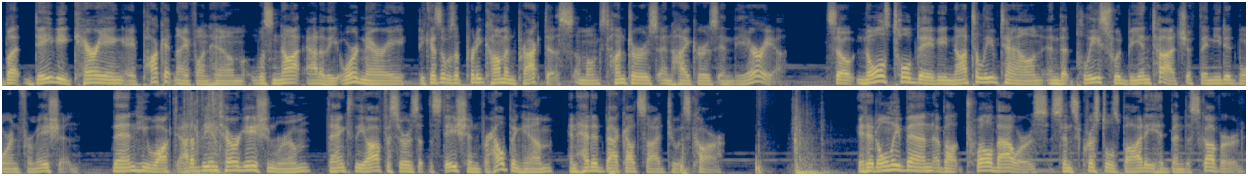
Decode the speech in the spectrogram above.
but Davy carrying a pocket knife on him was not out of the ordinary because it was a pretty common practice amongst hunters and hikers in the area. So Knowles told Davy not to leave town and that police would be in touch if they needed more information. Then he walked out of the interrogation room, thanked the officers at the station for helping him, and headed back outside to his car. It had only been about 12 hours since Crystal's body had been discovered,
